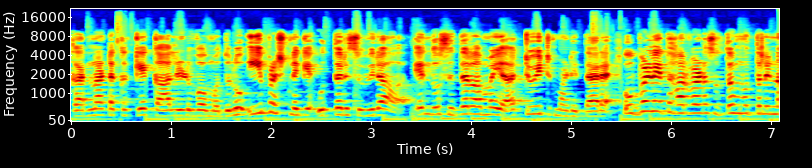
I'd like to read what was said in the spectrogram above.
ಕರ್ನಾಟಕಕ್ಕೆ ಕಾಲಿಡುವ ಮೊದಲು ಈ ಪ್ರಶ್ನೆಗೆ ಉತ್ತರಿಸುವಿರಾ ಎಂದು ಸಿದ್ದರಾಮಯ್ಯ ಟ್ವೀಟ್ ಮಾಡಿದ್ದಾರೆ. ಹುಬ್ಬಳ್ಳಿ, ಧಾರವಾಡ ಸುತ್ತಮುತ್ತಲಿನ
